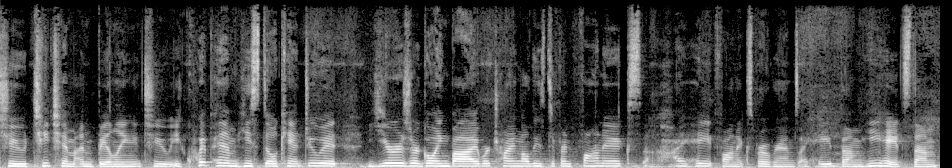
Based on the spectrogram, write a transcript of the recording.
to teach him, I'm failing to equip him. He still can't do it. Years are going by. We're trying all these different phonics. I hate phonics programs. I hate them. He hates them.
